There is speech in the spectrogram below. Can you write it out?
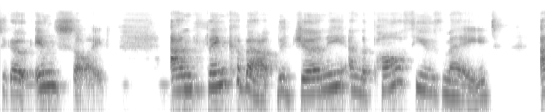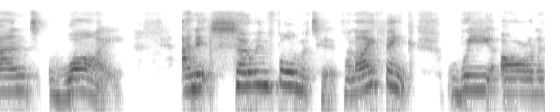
to go inside and think about the journey and the path you've made and why. And it's so informative. And I think we are on a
